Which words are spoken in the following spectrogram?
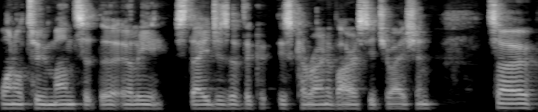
one or two months at the early stages of the, this coronavirus situation. So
